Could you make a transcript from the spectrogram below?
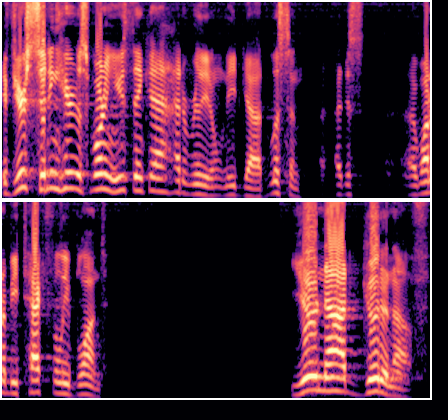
If you're sitting here this morning you think, eh, I really don't need God, listen, I just I want to be tactfully blunt. You're not good enough.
